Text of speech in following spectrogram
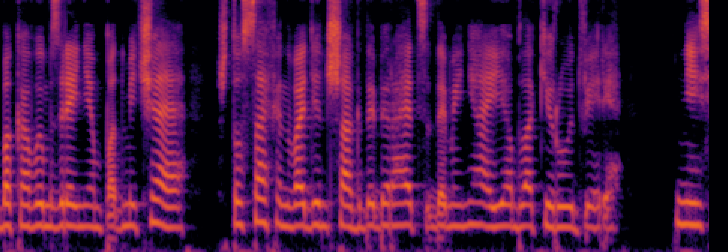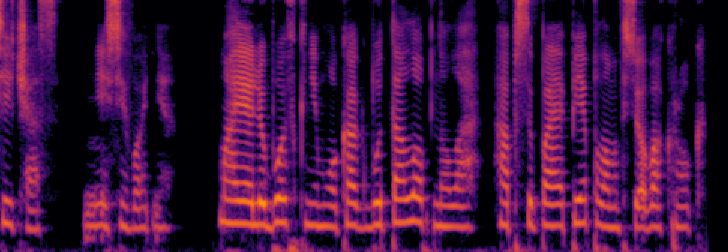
боковым зрением подмечая, что Сафин в один шаг добирается до меня, и я блокирую двери. Не сейчас, не сегодня. Моя любовь к нему как будто лопнула, обсыпая пеплом все вокруг.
